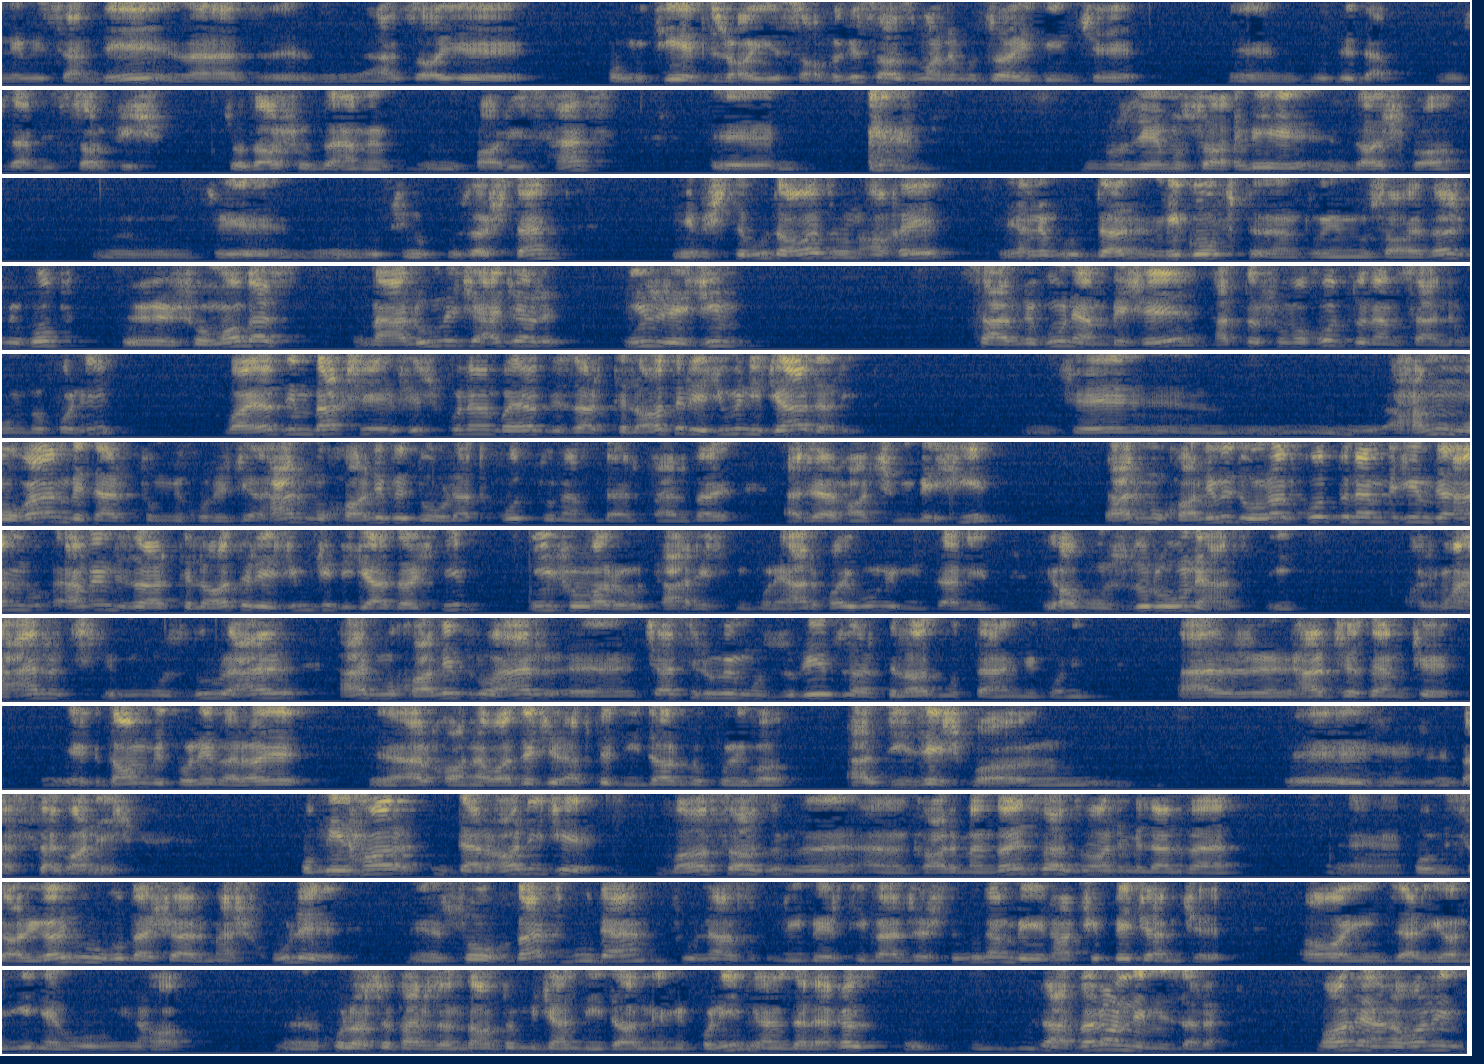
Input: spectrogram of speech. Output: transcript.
نویسنده و از اعضای کمیته اجرایی سابق سازمان مجاهدین که بوده در 19 سال پیش جدا شد و همه پاریس هست. روزه مصاحبه داشت با توی یوتیوب گذاشتن. نوشته بود آقا اون آخه یعنی بود می‌گفت توی مصاحبهش می‌گفت شما بس معلومه که اگر این رژیم سرنگونم بشه حتی شما خودتونم سرنگون بکنید باید این بخش فکر کنن باید وزارت اطلاعات رژیم نگه دارید. که همون موقع هم به درتون می‌خوره. که هر مخالف دولت خودتونم در فردا اگر حاکم بشید هر مخالف دولت خودتونم بگیم همین وزارت اطلاعات رژیم که دیگه داشتیم این شما رو تعریف می‌کنه. حرفای اون می‌زنید یا مزدور اون هستید. ما هر مزدور هر هر مخالف رو هر کسی رو به مزدوری وزارت اطلاعات متهم می‌کنید هر هر کسی هم که اقدام می‌کنه برای هر خانواده که رفته دیدار بکنه با عزیزش با بستگانش. خب اینها در حالی که با ساز... کارمندان سازمان ملل و کمیساری های حقوق بشر مشغول صحبت بودن چون از لیبرتی برجشته بودن به اینها که بجن که آقا این جریان اینه و اینها. خلاصه فرزندان تو میگن دیدار نمی کنیم یعنی در حقیقت رهبران نمی‌ذارن. ما نهانوان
